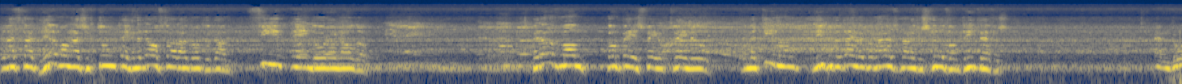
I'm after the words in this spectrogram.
de wedstrijd helemaal naar zich toe tegen het elftal uit Rotterdam. 4-1 door Ronaldo. Met 11 man kwam PSV op 2-0. En met 10 man liep het uiteindelijk nog uit naar een verschil van drie treffers. En door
